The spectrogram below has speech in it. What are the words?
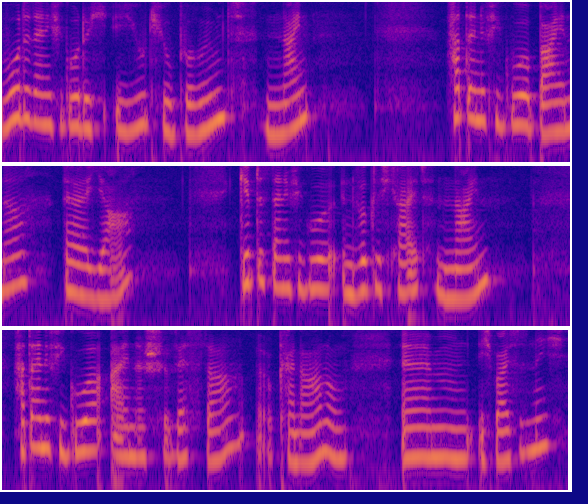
Wurde deine Figur durch YouTube berühmt? Nein. Hat deine Figur Beine? Äh, ja. Gibt es deine Figur in Wirklichkeit? Nein. Hat deine Figur eine Schwester? Äh, keine Ahnung. Ähm, ich weiß es nicht.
